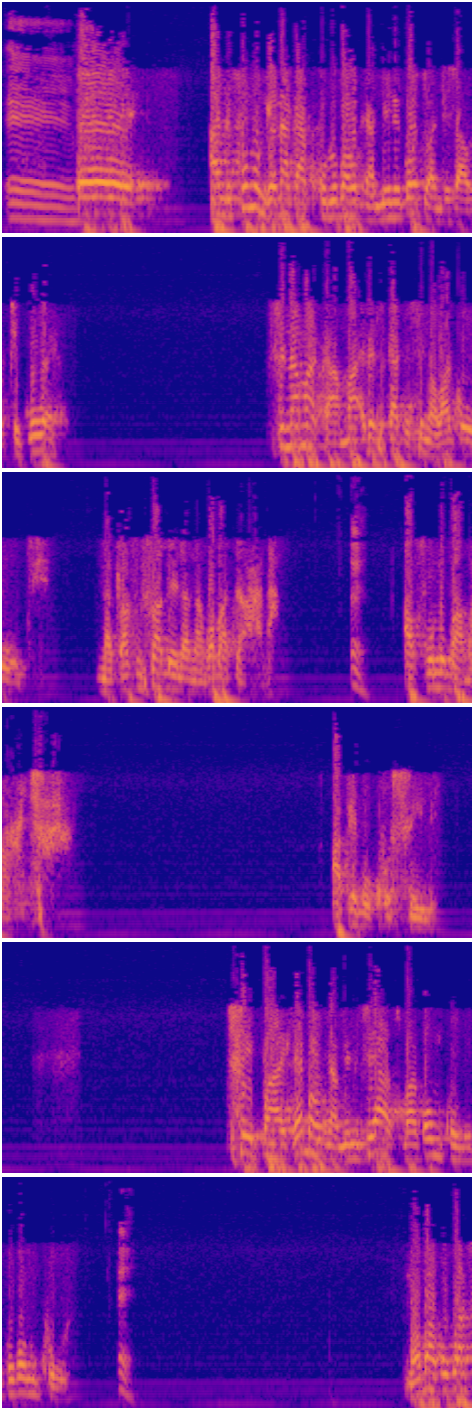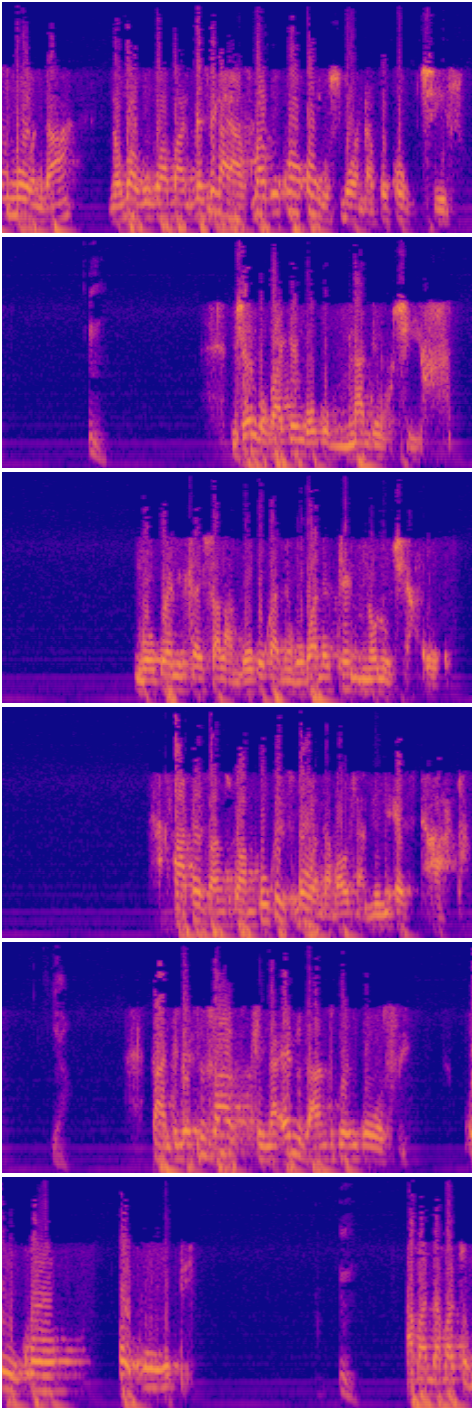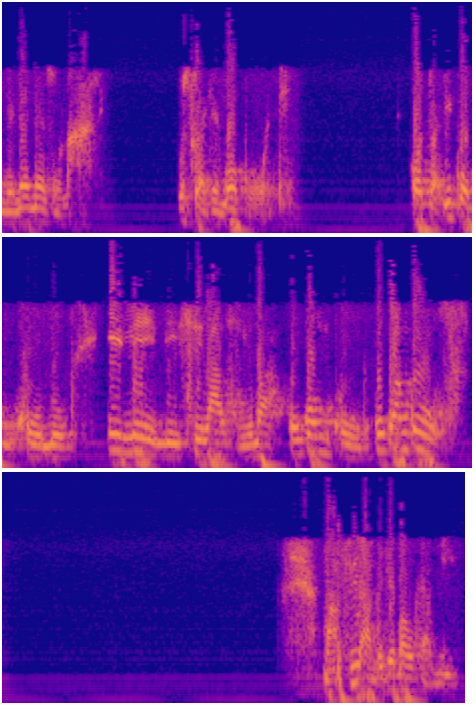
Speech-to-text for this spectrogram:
Eh eh andifuni ungena kakhulu bawudlamini kodwa ndizawuthi kuwe. Sinamagama ebesikade singawaqondi naxa sisabela nakwabadala eh. Afuna uba matsha. Apha ebukhosini sibhadle bawudlamini siyazi uba komkhulu kukomkhulu. Eh. Noba kukwasibonda noba kukwabantu besingayazi uba kukho ongusibonda kukho ongutshifu Mm. njengoba ke ngoku mna ndingutshifu ngokweli xesha langoku okanye ngokwale technology yangoku. Apha ezantsi kwam kukho izibonda bawudlamini ezithathu. Kanti besisazi thina emzantsi kwenkosi kukho oobhodi Mm. abantu abajongene nezo lali kusithiwa ke ngoobhodi kodwa ikomkhulu ileli silaziyo uba kukomkhulu kukwankosi. Masihambe ke bawudlamini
